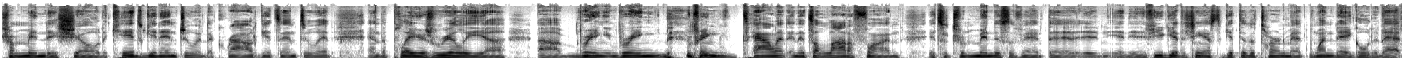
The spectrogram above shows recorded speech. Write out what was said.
tremendous show. The kids get into it, the crowd gets into it, and the players really uh, uh, bring bring bring talent, and it's a lot of fun. It's a tremendous event, uh, and, and, if you get a chance to get to the tournament one day, go to that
